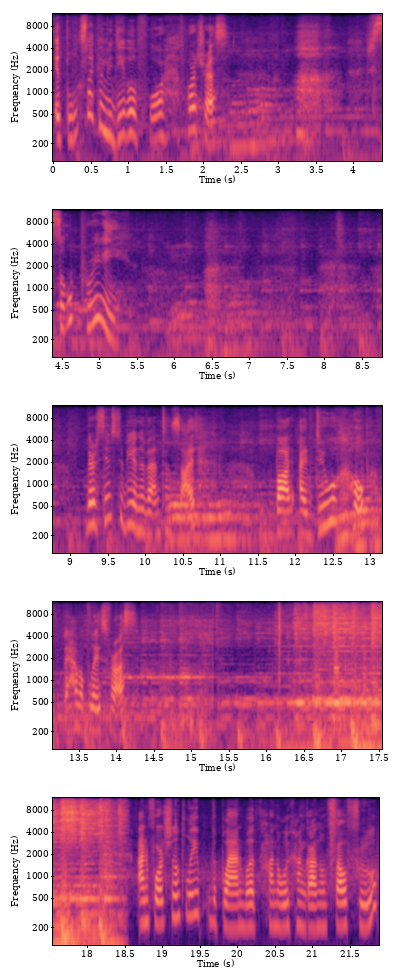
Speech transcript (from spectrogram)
It looks like a medieval for fortress. Just so pretty. There seems to be an event inside, but I do hope they have a place for us. Unfortunately, the plan with Hanul lui Hanganu fell through.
